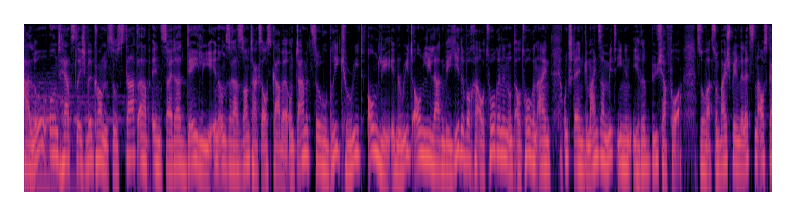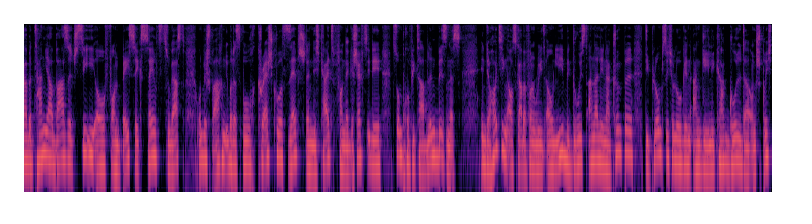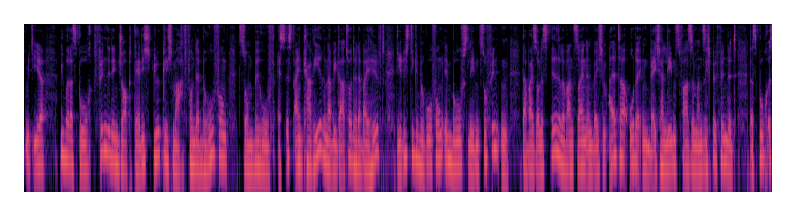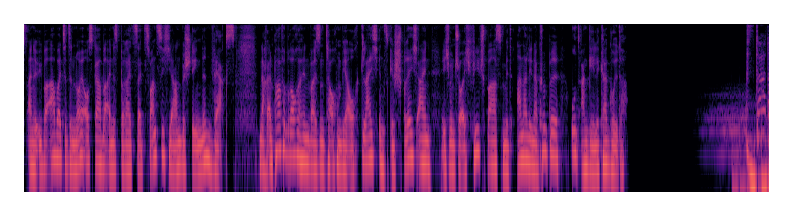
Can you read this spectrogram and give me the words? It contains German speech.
Hallo und herzlich willkommen zu Startup Insider Daily in unserer Sonntagsausgabe und damit zur Rubrik Read Only. In Read Only laden wir jede Woche Autorinnen und Autoren ein und stellen gemeinsam mit ihnen ihre Bücher vor. So war zum Beispiel in der letzten Ausgabe Tanja Basic, CEO von Basic Sales zu Gast und wir sprachen über das Buch Crashkurs Selbstständigkeit von der Geschäftsidee zum profitablen Business. In der heutigen Ausgabe von Read Only begrüßt Annalena Kümpel Diplompsychologin Angelika Gulda und spricht spricht mit ihr über das Buch Finde den Job, der dich glücklich macht, von der Berufung zum Beruf. Es ist ein Karrierenavigator, der dabei hilft, die richtige Berufung im Berufsleben zu finden. Dabei soll es irrelevant sein, in welchem Alter oder in welcher Lebensphase man sich befindet. Das Buch ist eine überarbeitete Neuausgabe eines bereits seit 20 Jahren bestehenden Werks. Nach ein paar Verbraucherhinweisen tauchen wir auch gleich ins Gespräch ein. Ich wünsche euch viel Spaß mit Annalena Kümpel und Angelika Gulder.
